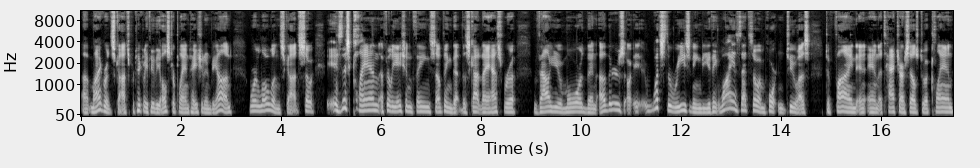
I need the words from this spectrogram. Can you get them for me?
uh, migrant Scots, particularly through the Ulster plantation and beyond, were lowland Scots. So is this clan affiliation thing something that the Scot diaspora value more than others? Or what's the reasoning, do you think? Why is that so important to us to find and, and attach ourselves to a clan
